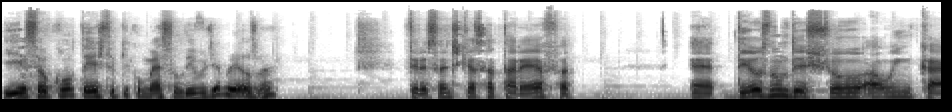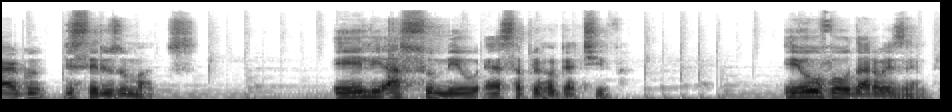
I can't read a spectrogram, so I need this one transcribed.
E esse é o contexto que começa o livro de Hebreus, né? Interessante que essa tarefa é, Deus não deixou ao encargo de seres humanos. Ele assumiu essa prerrogativa. Eu vou dar o exemplo.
